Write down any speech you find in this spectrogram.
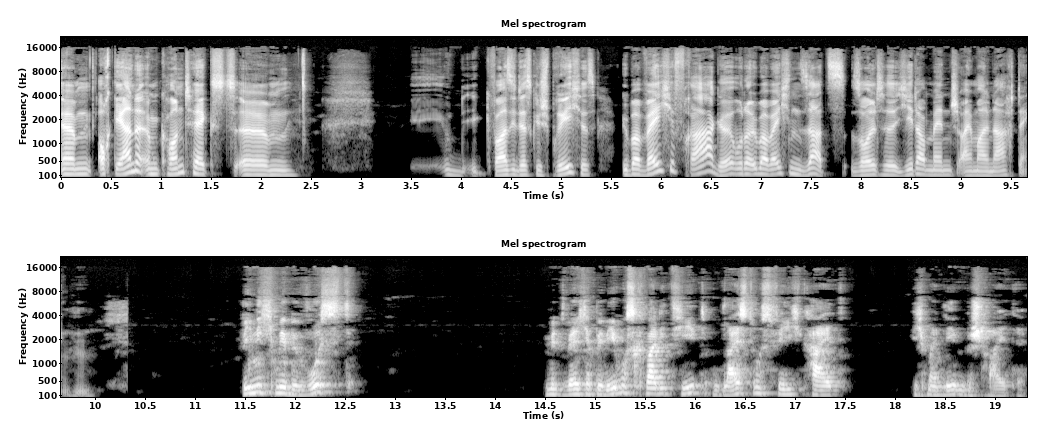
ähm, auch gerne im Kontext ähm, quasi des Gespräches, über welche Frage oder über welchen Satz sollte jeder Mensch einmal nachdenken? Bin ich mir bewusst, mit welcher Bewegungsqualität und Leistungsfähigkeit ich mein Leben bestreite.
